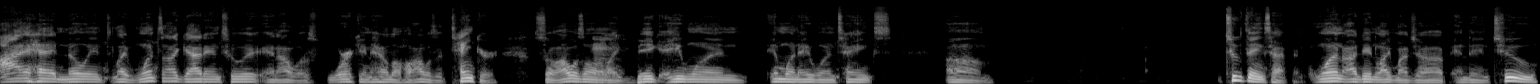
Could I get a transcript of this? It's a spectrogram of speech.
I had no int- like once I got into it and I was working hella hard. I was a tanker, so I was on Mm. like big A one M one A one tanks. Um, two things happened. One, I didn't like my job, and then two,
